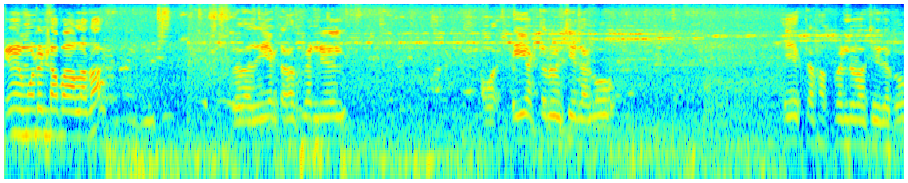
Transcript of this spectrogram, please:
এখানে মডেলটা আবার আলাদা। এবার এই একটা হাত প্যান্ডেল আবার এই একটা রয়েছে, দেখো। এই একটা হাত প্যান্ডেল আছে, দেখো।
